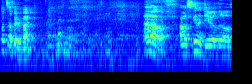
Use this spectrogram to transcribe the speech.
What's up, everybody? Oh, I was gonna do a little.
